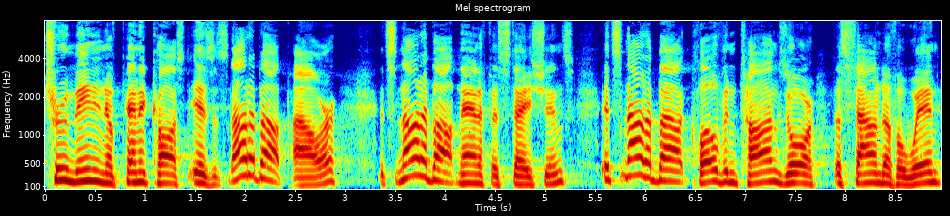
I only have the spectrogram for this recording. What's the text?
true meaning of Pentecost is. It's not about power, it's not about manifestations, it's not about cloven tongues or the sound of a wind.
